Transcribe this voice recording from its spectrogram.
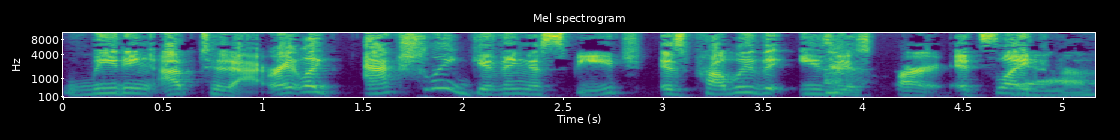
leading up to that, right? Like actually giving a speech is probably the easiest part. It's like, yeah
